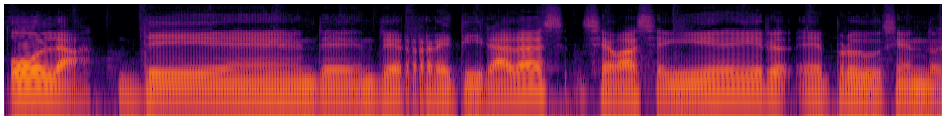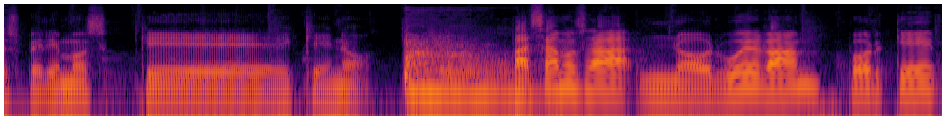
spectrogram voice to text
ola de, retiradas se va a seguir eh, produciendo. Esperemos que, no. Pasamos a Noruega porque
